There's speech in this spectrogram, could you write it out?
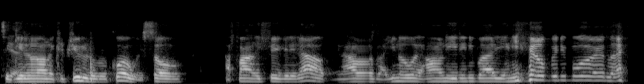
to yeah. get it on the computer to record with. So I finally figured it out, and I was like, you know what? I don't need anybody any help anymore. Like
